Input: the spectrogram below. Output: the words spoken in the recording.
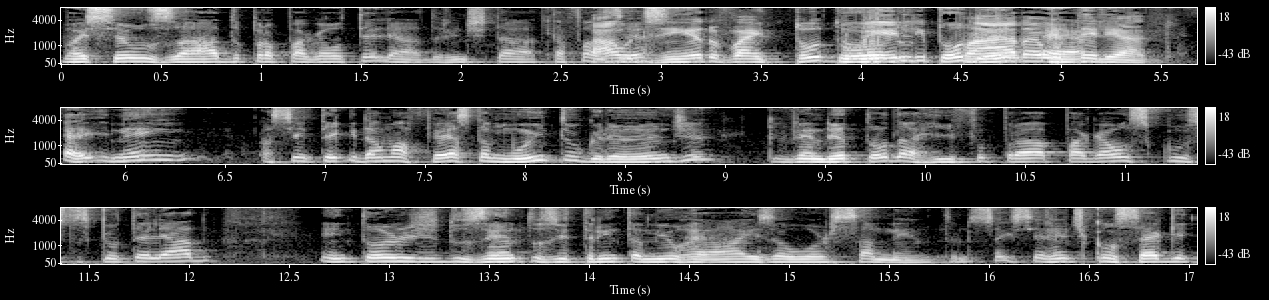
vai ser usado para pagar o telhado. A gente está tá fazendo. Ah, o dinheiro vai todo, todo ele todo para ele, o é, telhado. É, e nem assim tem que dar uma festa muito grande, vender toda a rifa para pagar os custos que o telhado em torno de 230 mil reais ao orçamento. Não sei se a gente consegue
